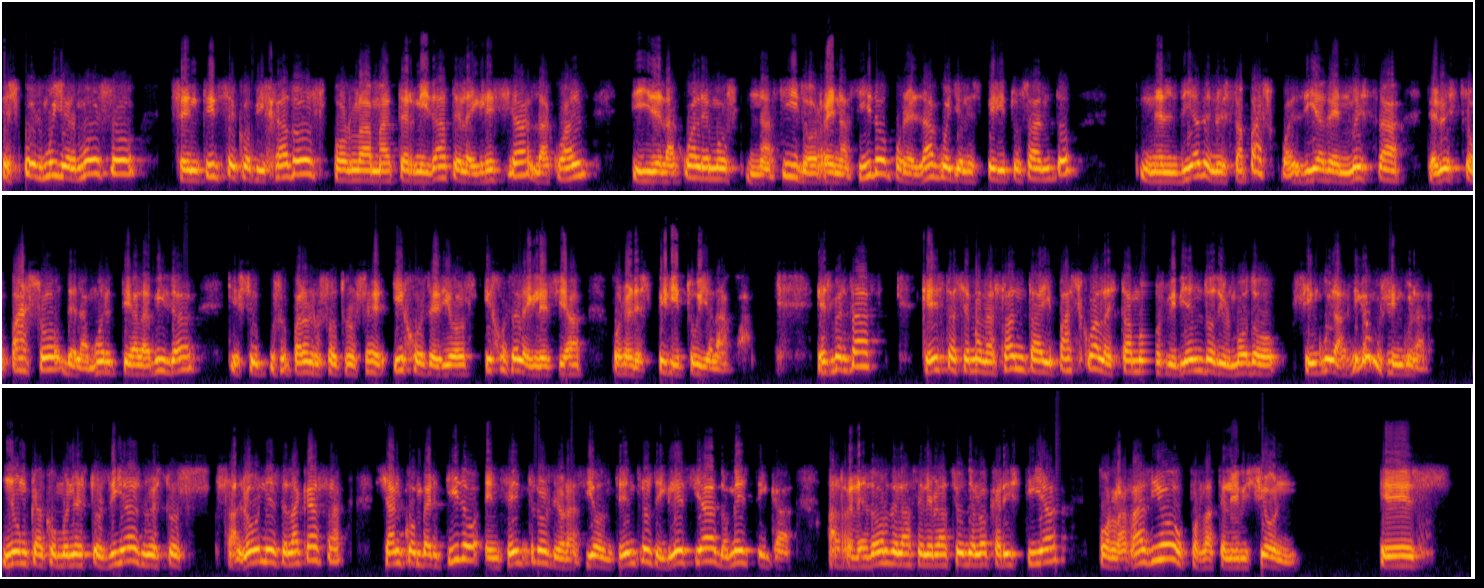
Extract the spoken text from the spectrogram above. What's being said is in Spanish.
Es pues muy hermoso sentirse cobijados por la maternidad de la Iglesia, la cual y de la cual hemos nacido, renacido por el agua y el Espíritu Santo el día de nuestra Pascua, el día de nuestra de nuestro paso de la muerte a la vida, que supuso para nosotros ser hijos de Dios, hijos de la Iglesia, por el Espíritu y el agua. Es verdad que esta Semana Santa y Pascua la estamos viviendo de un modo singular, digamos singular. Nunca como en estos días nuestros salones de la casa se han convertido en centros de oración, centros de iglesia doméstica, alrededor de la celebración de la Eucaristía por la radio o por la televisión. Es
